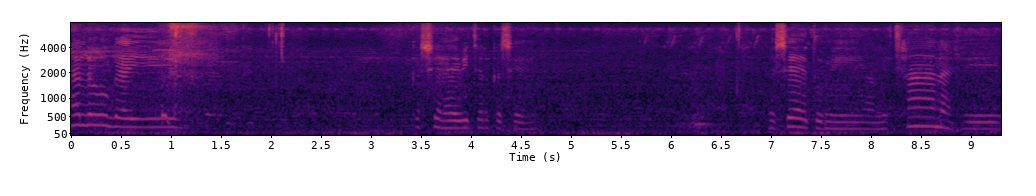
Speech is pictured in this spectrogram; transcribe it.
हॅलो गाईज. कसे आहे? विचार कसे आहे? कसे आहे तुम्ही? आम्ही छान आहे.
